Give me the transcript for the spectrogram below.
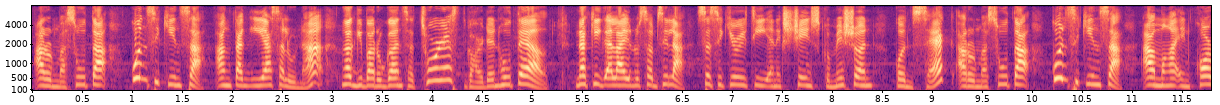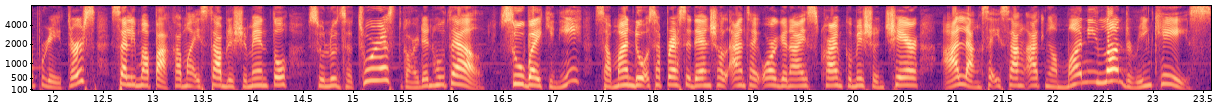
aron masuta kung si kinsa ang tag-iya sa luna nga gibarugan sa Tourist Garden Hotel. Nakig-alayo usab sila sa Security and Exchange Commission CONSEC aron masuta kung si kinsa ang mga incorporators sa lima pa ka mga establishmento sulod sa Tourist Garden Hotel. Subay kini sa mando sa Presidential Anti-Organized Crime Commission Chair alang sa isang at nga money laundering case.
